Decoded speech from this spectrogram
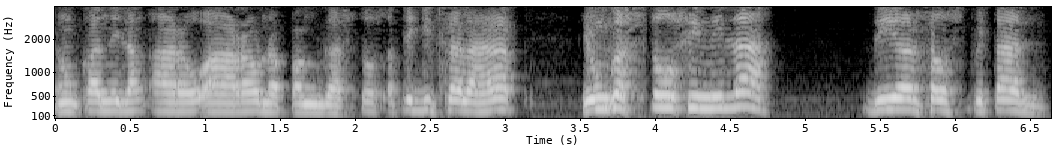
yung kanilang araw-araw na panggastos, at higit sa lahat, yung gastusin nila diyan sa ospital.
